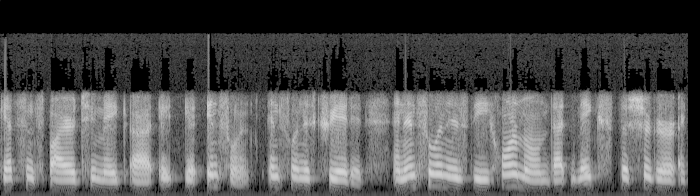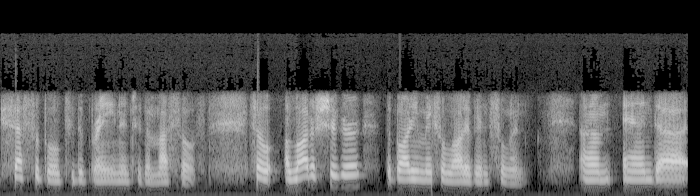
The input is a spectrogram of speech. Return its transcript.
gets inspired to make uh, it, it, insulin. Insulin is created, and insulin is the hormone that makes the sugar accessible to the brain and to the muscles. So a lot of sugar, the body makes a lot of insulin, um, and uh,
